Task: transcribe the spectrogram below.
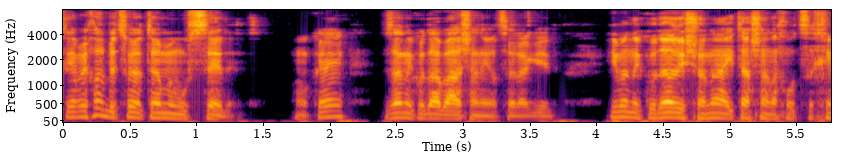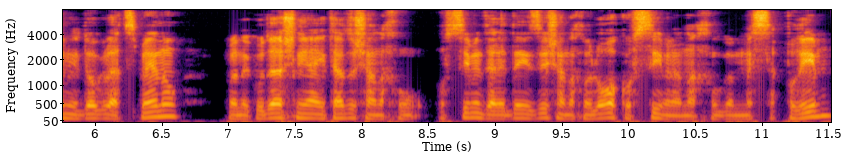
זה גם יכול להיות בצורה יותר ממוסדת, אוקיי? זו הנקודה הבאה שאני רוצה להגיד. אם הנקודה הראשונה הייתה שאנחנו צריכים לדאוג לעצמנו, והנקודה השנייה הייתה זה שאנחנו עושים את זה על ידי זה שאנחנו לא רק עושים אלא אנחנו גם מספרים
